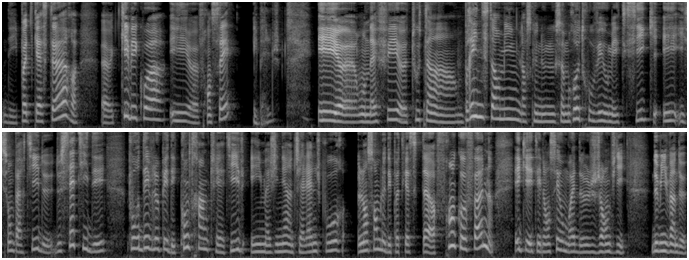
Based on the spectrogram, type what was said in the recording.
des podcasteurs québécois et français et belges. Et on a fait tout un brainstorming lorsque nous nous sommes retrouvés au Mexique et ils sont partis de cette idée pour développer des contraintes créatives et imaginer un challenge pour l'ensemble des podcasteurs francophones et qui a été lancé au mois de janvier 2022.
